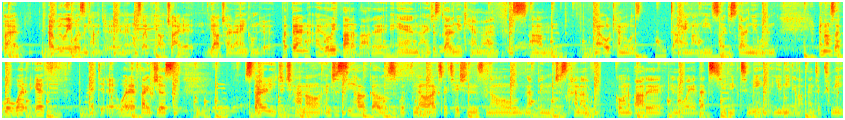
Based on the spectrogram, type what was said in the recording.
But I really wasn't trying to do it and then I was like y'all tried it. Y'all tried it. I ain't gonna do it. But then I really thought about it and I just got a new camera. This um my old camera was dying on me so I just got a new one. And I was like well what if I did it? What if I just started a YouTube channel and just see how it goes with no expectations no nothing just kind of going about it in a way that's unique to me unique and authentic to me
